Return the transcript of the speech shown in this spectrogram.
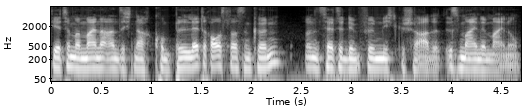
Die hätte man meiner Ansicht nach komplett rauslassen können und es hätte dem Film nicht geschadet, ist meine Meinung.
